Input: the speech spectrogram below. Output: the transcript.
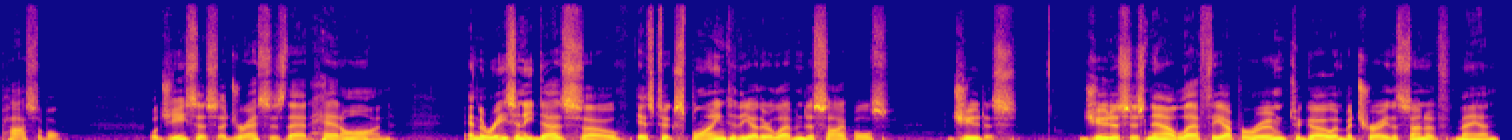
possible? Well, Jesus addresses that head on. And the reason he does so is to explain to the other 11 disciples Judas. Judas has now left the upper room to go and betray the Son of Man,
